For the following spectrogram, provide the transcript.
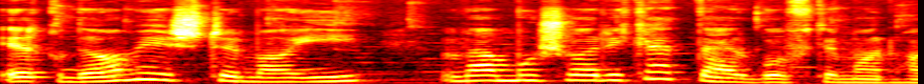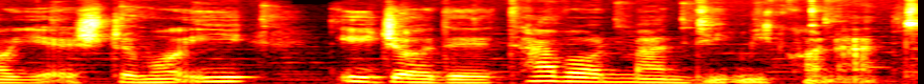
اقدام اجتماعی و مشارکت در گفتمان های اجتماعی ایجاد توانمندی می کند.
